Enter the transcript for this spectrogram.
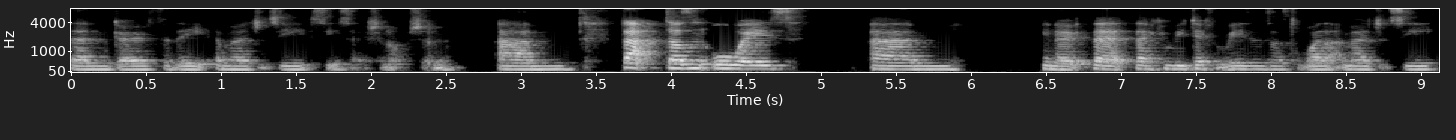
then go for the emergency C-section option. Um, that doesn't always, um, you know, there, there can be different reasons as to why that emergency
